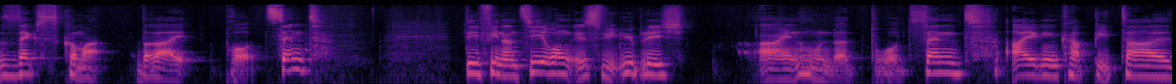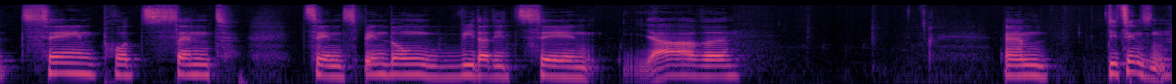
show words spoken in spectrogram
6,3 Prozent. Die Finanzierung ist wie üblich 100 Prozent, Eigenkapital 10 Prozent, Zinsbindung wieder die 10 Jahre. Ähm, die Zinsen,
